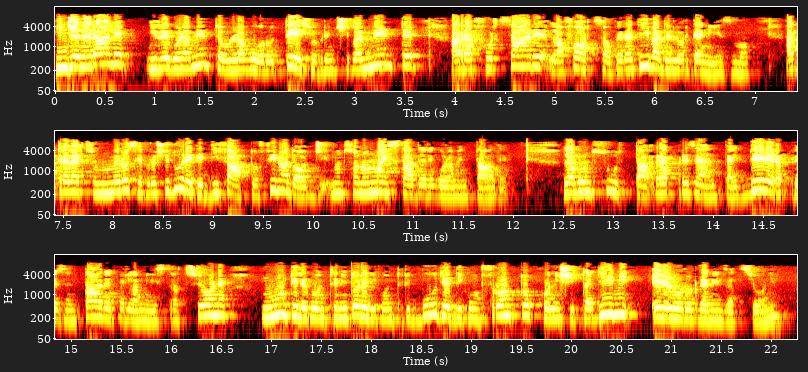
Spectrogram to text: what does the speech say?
In generale il regolamento è un lavoro teso principalmente a rafforzare la forza operativa dell'organismo attraverso numerose procedure che di fatto fino ad oggi non sono mai state regolamentate. La consulta rappresenta e deve rappresentare per l'amministrazione un utile contenitore di contributi e di confronto con i cittadini e le loro organizzazioni.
